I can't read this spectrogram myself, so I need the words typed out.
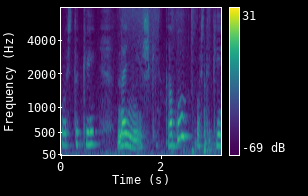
ось такий, на ніжки. Або ось такі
